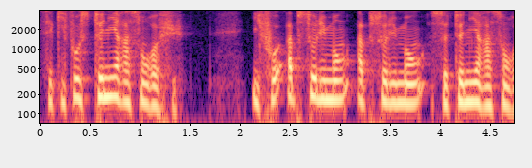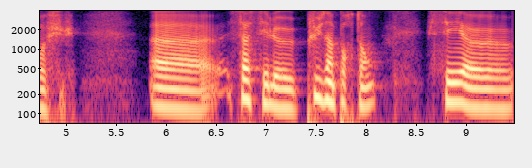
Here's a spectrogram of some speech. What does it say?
c'est qu'il faut se tenir à son refus. Il faut absolument, absolument se tenir à son refus. Euh, ça, c'est le plus important. C'est euh,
